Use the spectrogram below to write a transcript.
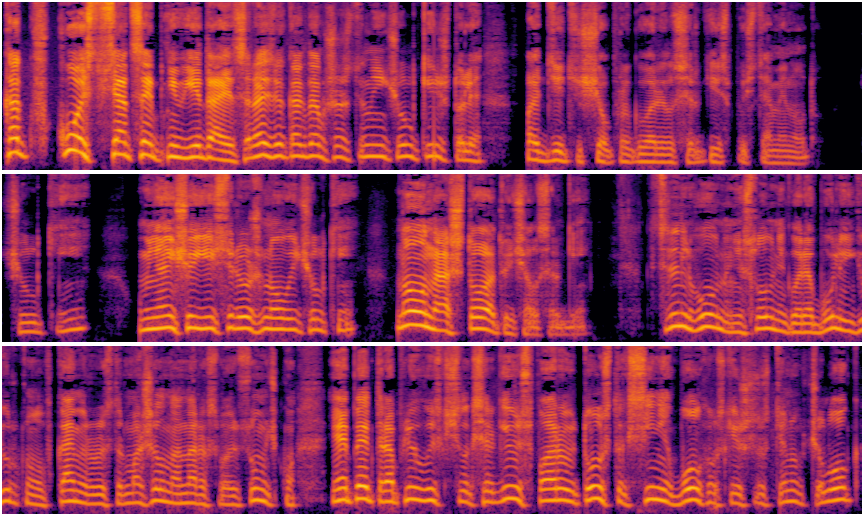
как в кость вся цепь не въедается. Разве когда в шерстяные чулки, что ли, подеть еще, проговорил Сергей спустя минуту. Чулки? У меня еще есть, Сережа, новые чулки. Ну, на что, отвечал Сергей. Катерина Львовна, ни слова не говоря более, юркнула в камеру, растормошила на нарах свою сумочку и опять торопливо выскочила к Сергею с парой толстых синих болховских шерстяных чулок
